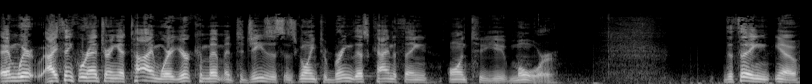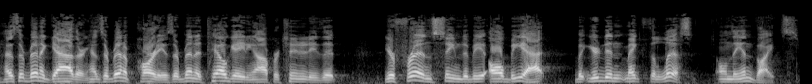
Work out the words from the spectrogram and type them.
and we're, I think we're entering a time where your commitment to Jesus is going to bring this kind of thing onto you more. The thing, you know, has there been a gathering? Has there been a party? Has there been a tailgating opportunity that your friends seem to be all be at, but you didn't make the list on the invites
